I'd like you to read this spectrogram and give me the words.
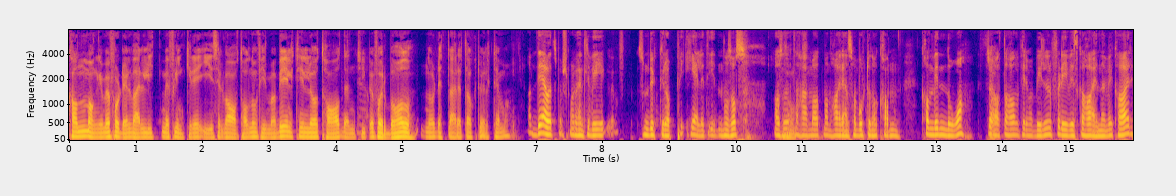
kan mange med fordel være litt mer flinkere i selve avtalen om firmabil til å ta den type forbehold når dette er et aktuelt tema. Ja, Det er jo et spørsmål egentlig vi, som dukker opp hele tiden hos oss. Altså dette her med at man har en som er borte nå, kan, kan vi nå frata han firmabilen fordi vi skal ha inn en vikar?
